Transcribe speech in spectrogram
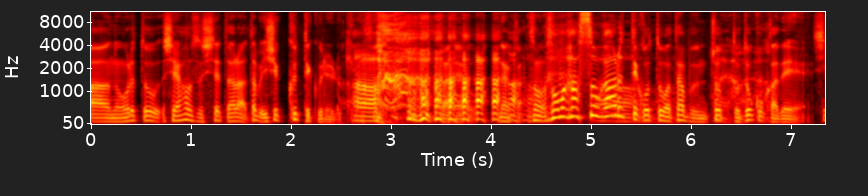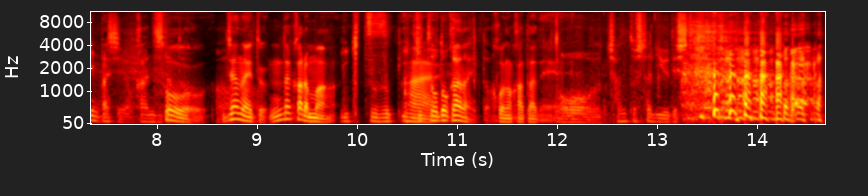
あの俺とシェアハウスしてたら多分一緒に食ってくれる気あがする。なんかそのその発想があるってことは多分ちょっとどこかで。シンパシーを感じたと。そう。じゃないと。だからまあ生き続きはい。生き届かないと、この方で、おーちゃんとした理由でした。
